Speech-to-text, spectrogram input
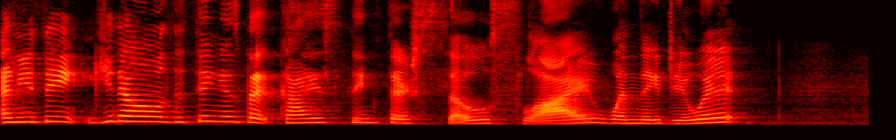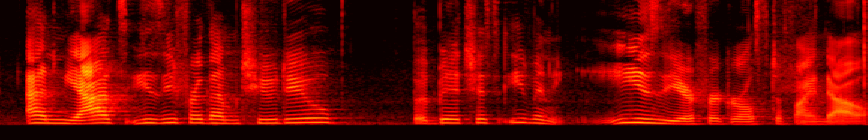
And you think, you know, the thing is that guys think they're so sly when they do it. And yeah, it's easy for them to do, but bitch, it's even easier for girls to find out.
